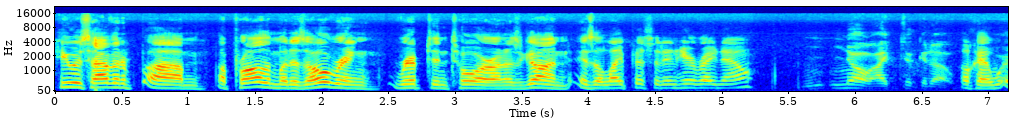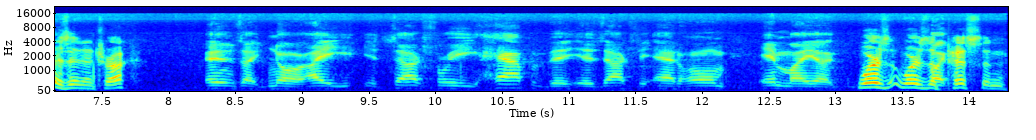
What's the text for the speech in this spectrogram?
he was having a, um, a problem with his O-ring ripped and tore on his gun. Is a light piston in here right now? no, I took it out. Okay, where is it in a truck? And it's like, no, I. It's actually half of it is actually at home in my. Uh, Where's where's the piston?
